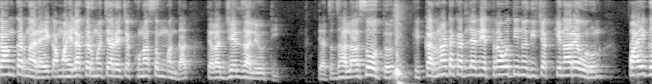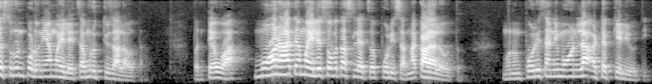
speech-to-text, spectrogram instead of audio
काम करणाऱ्या एका महिला कर्मचाऱ्याच्या खुनासंबंधात त्याला जेल झाली होती. त्याचं झालं असं होतं की कर्नाटकातल्या नेत्रावती नदीच्या किनाऱ्यावरून पाय घसरून पडून या महिलेचा मृत्यू झाला होता. पण तेव्हा मोहन हा त्या महिलेसोबत असल्याचं पोलिसांना कळालं होतं. म्हणून पोलिसांनी मोहनला अटक केली होती.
